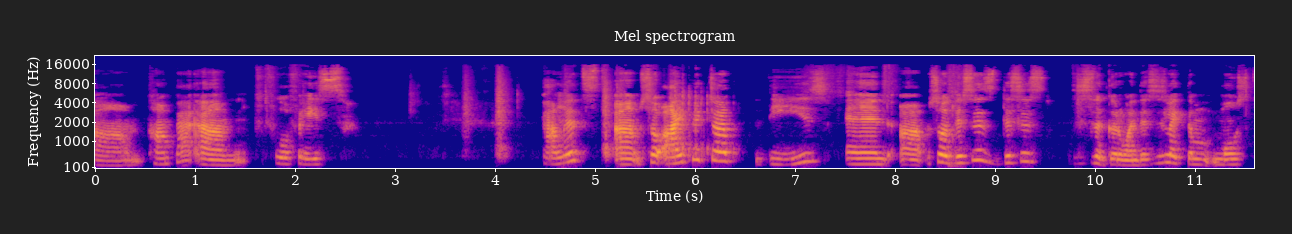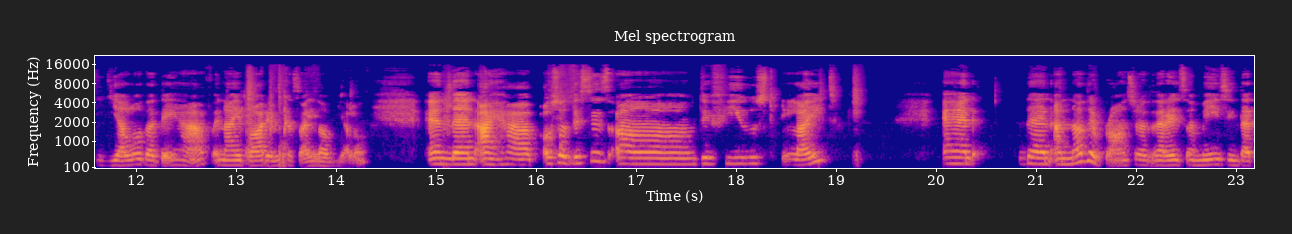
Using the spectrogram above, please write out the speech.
um, compact, um, full face palettes. Um, so I picked up these, and uh, so this is this is this is a good one. This is like the most yellow that they have, and I bought it because I love yellow. And then I have also this is um diffused light, and then another bronzer that is amazing that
